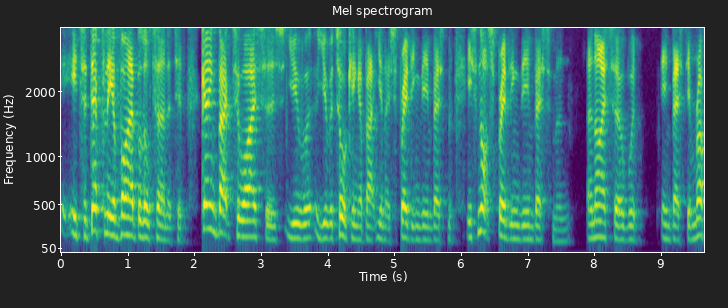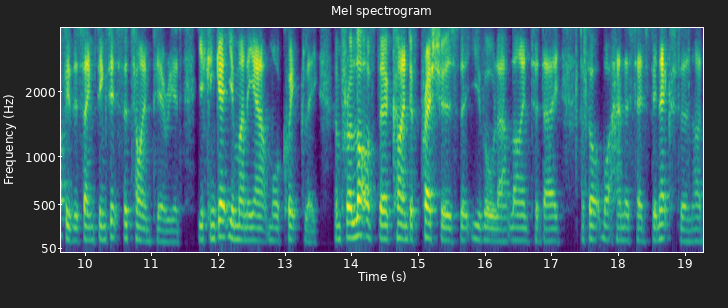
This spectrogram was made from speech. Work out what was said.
it's a definitely a viable alternative. Going back to ISAs, you were you were talking about you know spreading the investment. It's not spreading the investment. An ISA would invest in roughly the same things. It's the time period. You can get your money out more quickly. And for a lot of the kind of pressures that you've all outlined today, I thought what Hannah said's been excellent. I'd,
